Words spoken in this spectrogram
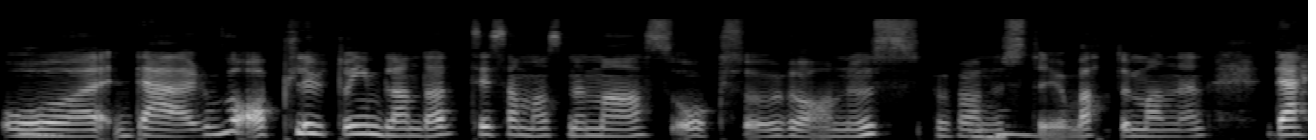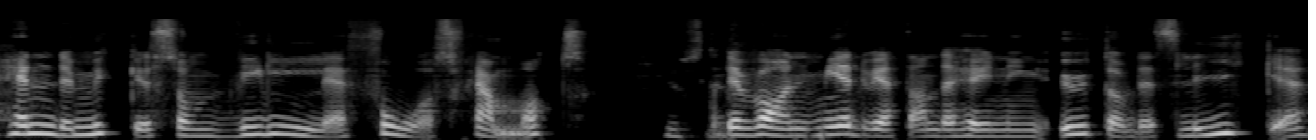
Och där var Pluto inblandad tillsammans med Mars och också Uranus. Uranus Mm. styr Vattumannen. Där hände mycket som ville få oss framåt. Det. Det var en medvetandehöjning utav dess like.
